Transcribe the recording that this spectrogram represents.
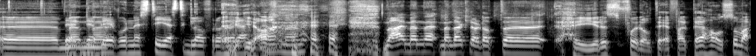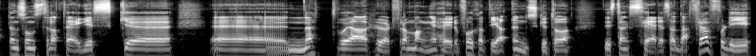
Uh, det, men, det, blir vår neste gjest glad for å høre. Ja. ja men. Nei, men, men, det er klart at Høyres forhold til Frp har også vært en sånn strategisk nøtt, hvor jeg har hørt fra mange Høyre-folk at de har ønsket å distansere seg derfra, fordi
